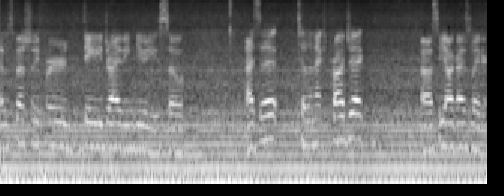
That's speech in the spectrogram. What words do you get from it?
especially for daily driving duties. So that's it. To the next project. I'll see y'all guys later.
